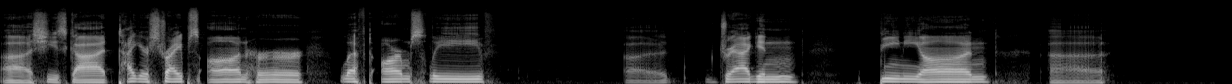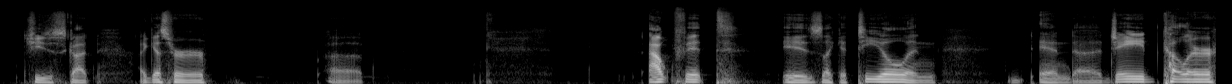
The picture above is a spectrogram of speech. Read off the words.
Uh, she's got tiger stripes on her left arm sleeve. Uh, dragon beanie on. Uh, she's got, I guess, her uh, outfit is like a teal and and uh, jade color.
